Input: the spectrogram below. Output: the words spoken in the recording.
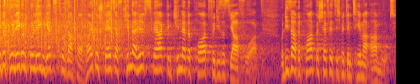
Liebe Kolleginnen und Kollegen, jetzt zur Sache. Heute stellt das Kinderhilfswerk den Kinderreport für dieses Jahr vor. Und dieser Report beschäftigt sich mit dem Thema Armut.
